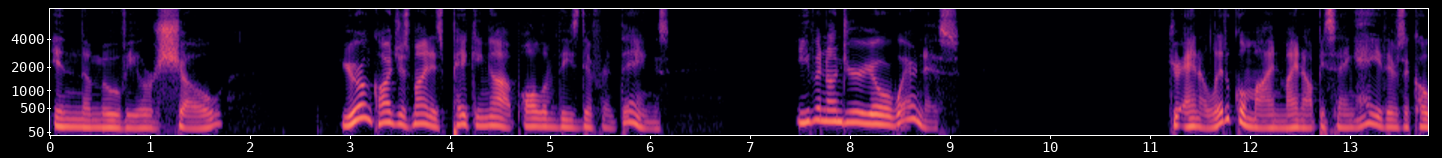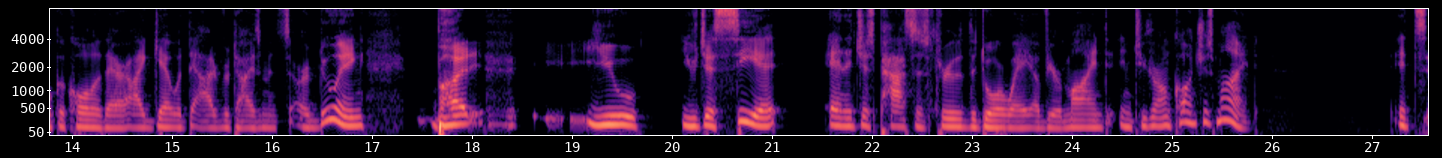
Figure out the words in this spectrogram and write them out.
in the movie or show. Your unconscious mind is picking up all of these different things, even under your awareness. your analytical mind might not be saying, hey, there's a Coca Cola there. I get what the advertisements are doing, but you you just see it and it just passes through the doorway of your mind into your unconscious mind. It's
